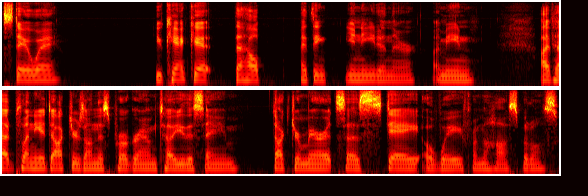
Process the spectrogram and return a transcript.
Stay away. You can't get the help I think you need in there. I mean, I've had plenty of doctors on this program tell you the same. Dr. Merritt says stay away from the hospitals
